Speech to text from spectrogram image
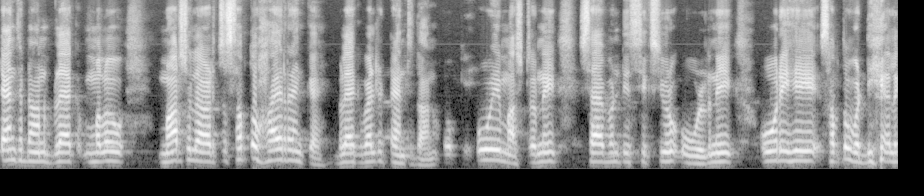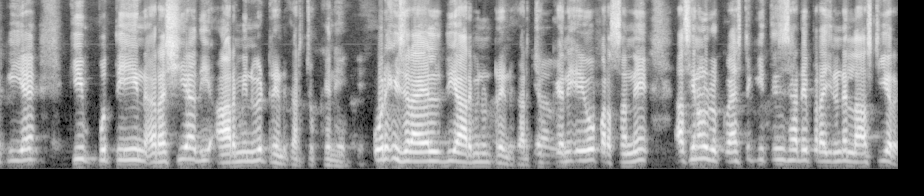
10th ਡਾਨ ਬਲੈਕ ਮਤਲਬ ਮਾਰਸ਼ਲ ਆਰਟ ਚ ਸਭ ਤੋਂ ਹਾਇਰ ਰੈਂਕ ਹੈ ਬਲੈਕ ਬੈਲਟ 10th ਡਾਨ ਉਹ ਇਹ ਮਾਸਟਰ ਨੇ 76 ਈਅਰ 올ਡ ਨੇ ਔਰ ਇਹ ਸਭ ਤੋਂ ਵੱਡੀ ਗੱਲ ਕੀ ਹੈ ਕਿ ਪੁਤਿਨ ਰਸ਼ੀਆ ਦੀ ਆਰਮੀ ਨੂੰ ਟ੍ਰੇਨ ਕਰ ਚੁੱਕੇ ਨੇ ਔਰ ਇਜ਼ਰਾਈਲ ਦੀ ਆਰਮੀ ਨੂੰ ਟ੍ਰੇਨ ਕਰ ਚੁੱਕੇ ਨੇ। ਇਹ ਉਹ ਪਰਸਨ ਨੇ ਅਸੀਂ ਇਹਨਾਂ ਨੂੰ ਰਿਕੁਐਸਟ ਕੀਤੀ ਸੀ ਸਾਡੇ ਪ੍ਰੈਜ਼ੀਡੈਂਟ ਨੇ ਲਾਸਟ ਈਅਰ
